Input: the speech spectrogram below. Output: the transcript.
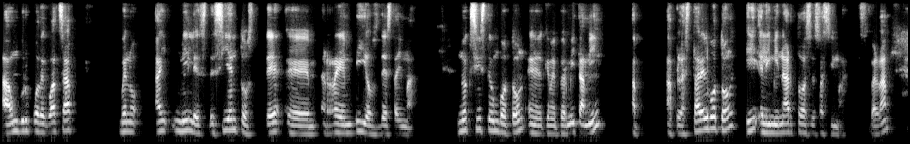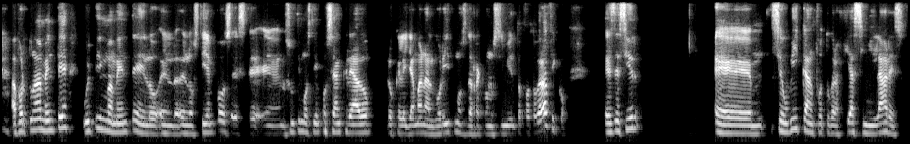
a un grupo de WhatsApp. Bueno, hay miles de cientos de eh, reenvíos de esta imagen. No existe un botón en el que me permita a mí aplastar el botón y eliminar todas esas imágenes. ¿verdad? Afortunadamente, últimamente en, los tiempos, este, en los últimos tiempos se han creado lo que le llaman algoritmos de reconocimiento fotográfico. Es decir, eh, se ubican fotografías similares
